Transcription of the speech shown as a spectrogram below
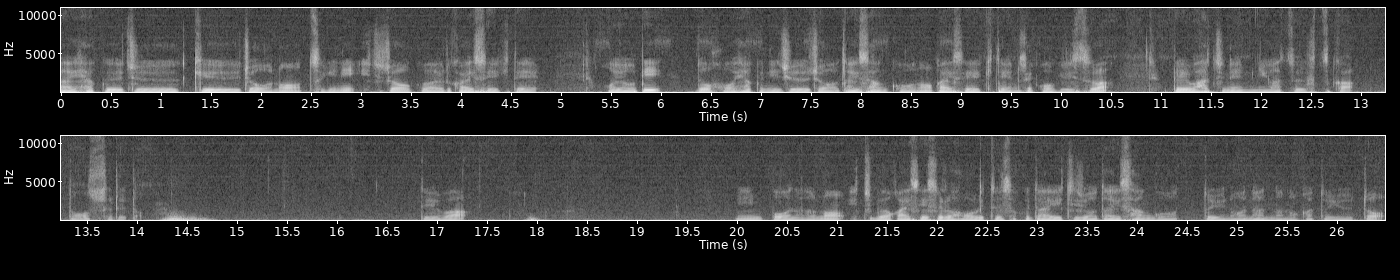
第119条の次に1条を加える改正規定及び同法120条第3項の改正規定の施行期日は令和8年2月2日とすると。では、民法などの一部を改正する法律則第1条第3号というのは何なのかというと、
